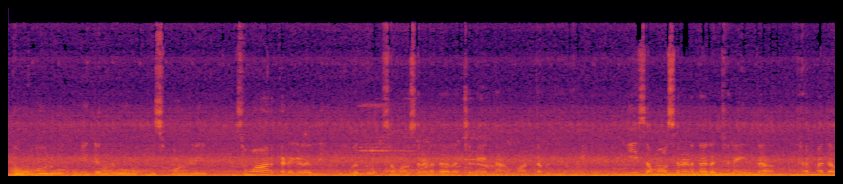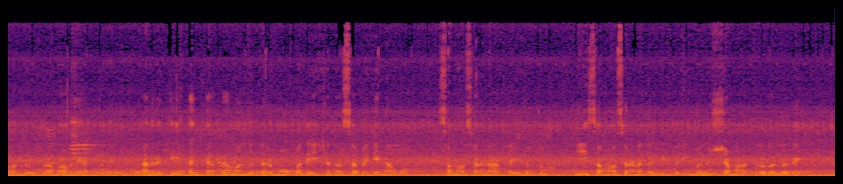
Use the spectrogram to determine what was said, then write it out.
ತುಮಕೂರು, ಹುಣಿಗಲ್ಲು, ಮುಸ್ಕೊಂಡ್ಲಿ ಸುಮಾರು ಕಡೆಗಳಲ್ಲಿ ಈ ಒಂದು ಸಮಾಸರಣದ ರಚನೆಯನ್ನು ಮಾಡ್ತಾ ಬಂದಿದ್ದೀವಿ. ಈ ಸಮಾಸರಣದ ರಚನೆಯಿಂದ ಧರ್ಮದ ಒಂದು ಪ್ರಭಾವನೆ ಆಗ್ತದೆ. ಅಂದರೆ ತೀರ್ಥಂಕರರ ಒಂದು ಧರ್ಮೋಪದೇಶದ ಸಭೆಗೆ ನಾವು ಸಮಾಸರಣ ಅಂತ ಹೇಳೋದು. ಈ ಸಮಾಸರಣದಲ್ಲಿ ಬರೀ ಮನುಷ್ಯ ಮಾತ್ರವಲ್ಲದೆ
